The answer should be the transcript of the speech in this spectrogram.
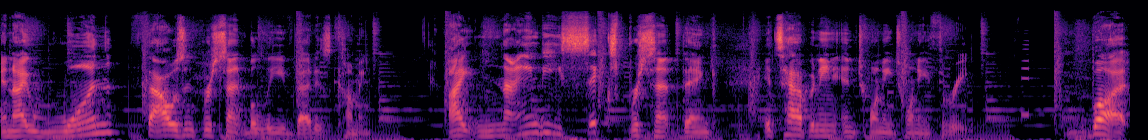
And I 1000% believe that is coming. I 96% think it's happening in 2023. But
